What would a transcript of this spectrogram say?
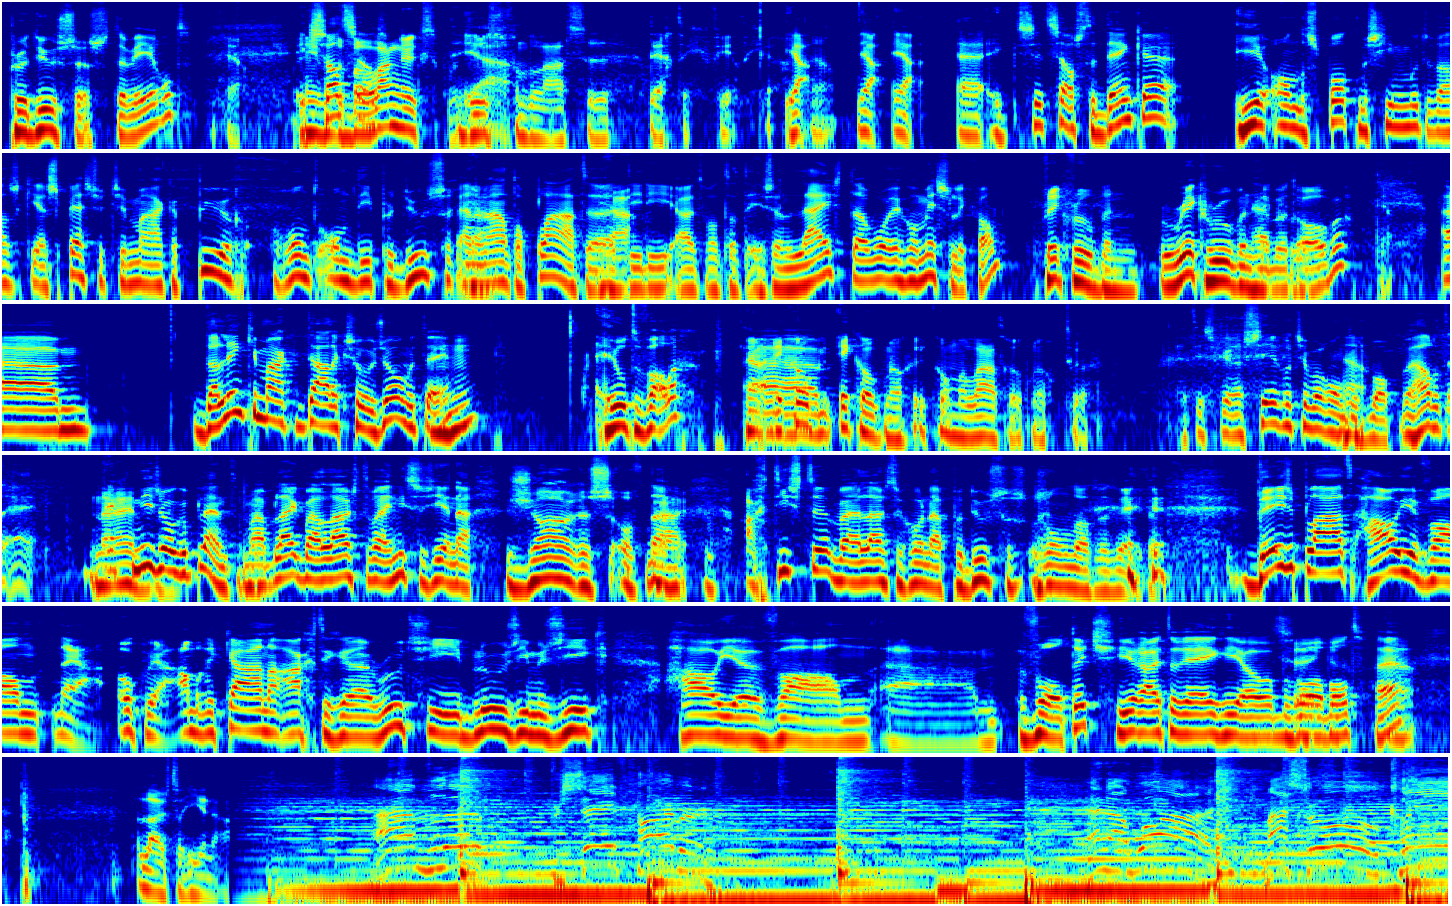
producers ter wereld. Ja. Ik Een zat van de zelfs- belangrijkste producers Ja. van de laatste 30, 40 jaar. Ja, ja, ja. Eh, ik zit zelfs te denken, hier on the spot, misschien moeten we wel eens een keer een specialtje maken, puur rondom die producer en Ja. een aantal platen Ja. die die uit, want dat is een lijst, daar word je gewoon misselijk van. Rick Rubin. Rick Rubin hebben we het over. Ehm, dat linkje maak ik dadelijk sowieso meteen. Mhm. Heel toevallig. Ja, ik, Ehm, ook, ik ook nog. Ik kom er later ook nog op terug. Het is weer een cirkeltje waar rond is, Bob. We hadden het e- Nee, echt niet zo gepland. Maar blijkbaar luisteren wij niet zozeer naar genres of naar Nee. artiesten. Wij luisteren gewoon naar producers zonder dat we het weten. Deze plaat hou je van, nou ja, ook weer Amerikanen-achtige, rootsy, bluesy muziek. Hou je van ehm, Voltage, hier uit de regio bijvoorbeeld. Hè? Ja. Luister hiernaar. I've looked for safe harbor and I wash my soul clean.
